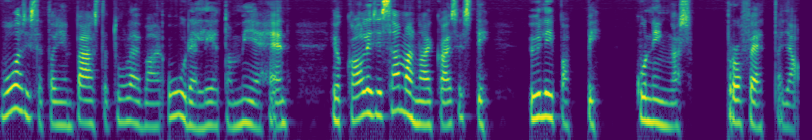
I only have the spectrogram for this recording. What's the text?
vuosisatojen päästä tulevaan uuden lieton mieheen, joka olisi samanaikaisesti ylipappi, kuningas, profeetta ja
